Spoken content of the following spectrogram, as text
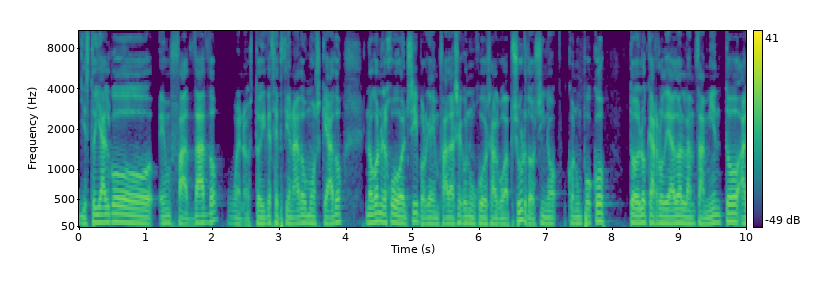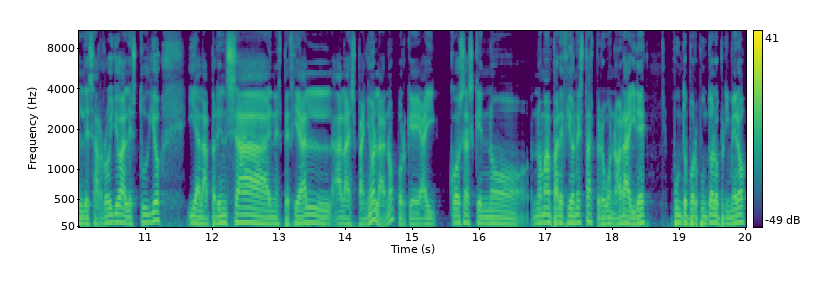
Y estoy algo enfadado, bueno, estoy decepcionado, mosqueado, no con el juego en sí, porque enfadarse con un juego es algo absurdo, sino con un poco todo lo que ha rodeado al lanzamiento, al desarrollo, al estudio y a la prensa, en especial a la española, ¿no? Porque hay cosas que no, no me han parecido honestas, pero bueno, ahora iré punto por punto. Lo primero,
